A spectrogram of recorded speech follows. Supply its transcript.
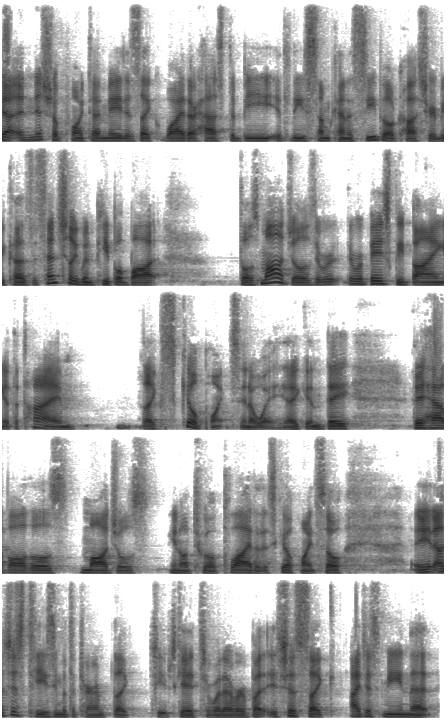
that initial point I made is like why there has to be at least some kind of C bill cost here because essentially when people bought those modules, they were they were basically buying at the time like skill points in a way. Like and they they have all those modules, you know, to apply to the skill points. So I, was just teasing with the term like cheapskates or whatever, but it's just like I just mean that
